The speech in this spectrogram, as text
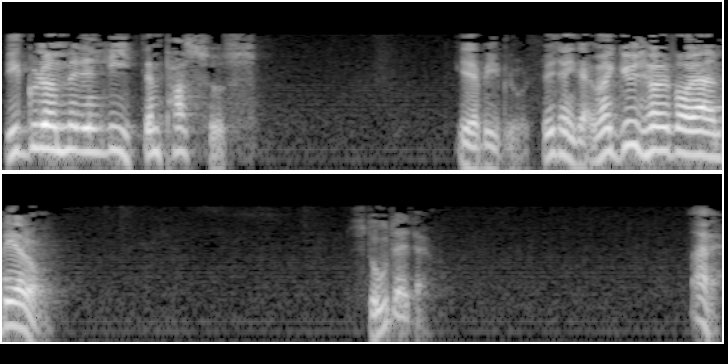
Vi glömmer en liten passus i det bibelordet. Vi tänker men Gud hör vad jag än ber om. Stod det det nej.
